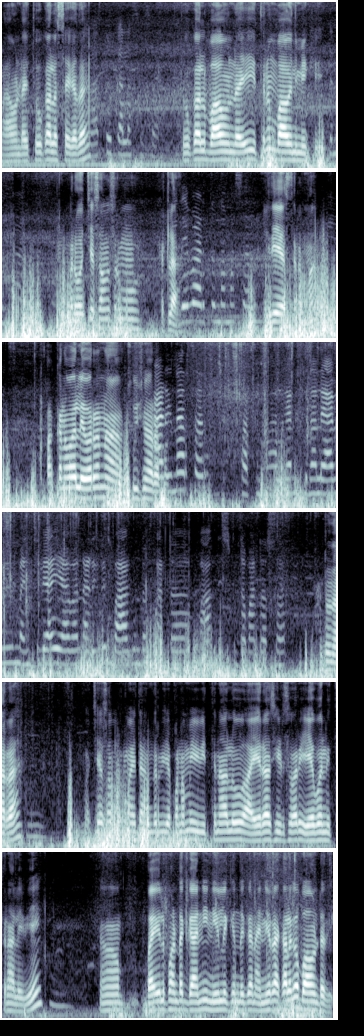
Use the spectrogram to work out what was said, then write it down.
బాగుంటాయి తూకాలు వస్తాయి కదా? తూకాలు బాగున్నాయి. విత్తనం బాగుంది మీకు? మరి వచ్చే సంవత్సరము ఎట్లా? అదే వాడుతుందమ్మా సార్. ఇదే వేస్తారమ్మా పక్కన వాళ్ళు ఎవరన్నా చూసినారా? అంటున్నారా? వచ్చే సంవత్సరం అయితే అందరికి చెప్పండి ఈ విత్తనాలు ఐరా సీడ్స్ వారి ఏ వన్ విత్తనాలు ఇవి? బయలు పంటకు కానీ నీళ్ళ కింద కానీ అన్ని రకాలుగా బాగుంటుంది.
